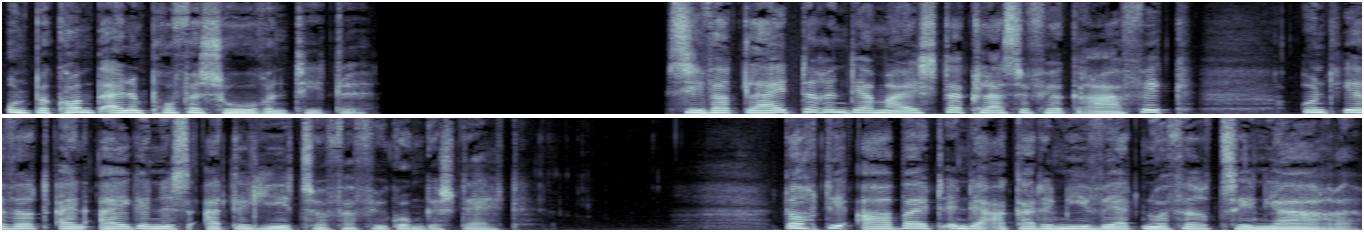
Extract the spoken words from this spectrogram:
und bekommt einen Professorentitel. Sie wird Leiterin der Meisterklasse für Grafik und ihr wird ein eigenes Atelier zur Verfügung gestellt. Doch die Arbeit in der Akademie währt nur 14 Jahre.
